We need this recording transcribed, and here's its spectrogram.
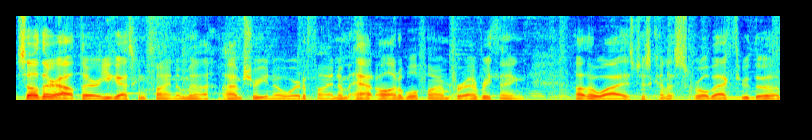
So they're out there. You guys can find them. Uh, I'm sure you know where to find them at Audible Farm for everything. Otherwise, just kind of scroll back through the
